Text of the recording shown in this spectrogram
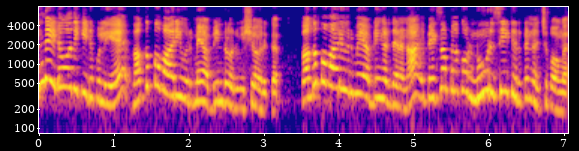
இந்த இடஒதுக்கீடுக்குள்ளேயே வகுப்பு வாரி உரிமை அப்படின்ற ஒரு விஷயம் இருக்கு. வகுப்பு வாரி உரிமை அப்படிங்கிறது என்னன்னா இப்ப எக்ஸாம்பிளுக்கு ஒரு நூறு சீட் இருக்குன்னு வச்சுக்கோங்க.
